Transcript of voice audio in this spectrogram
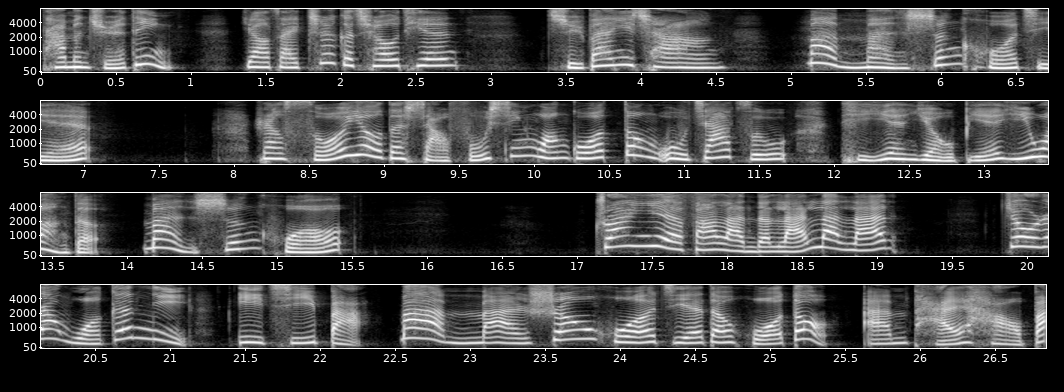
他们决定要在这个秋天举办一场慢慢生活节。”让所有的小福星王国动物家族体验有别以往的慢生活。专业发懒的懒懒蓝，就让我跟你一起把慢慢生活节的活动安排好吧。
